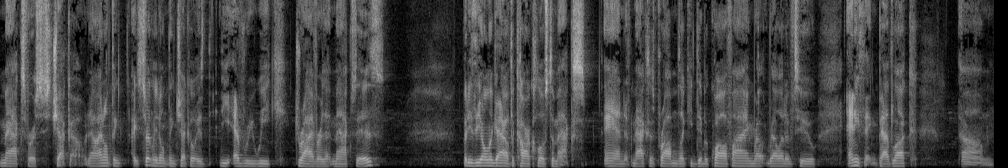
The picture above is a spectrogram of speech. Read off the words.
Max versus Checo. Now, I don't think, I certainly don't think Checo is the every week driver that Max is, but he's the only guy with the car close to Max. And if Max has problems like he did with qualifying rel- relative to anything, bad luck, um,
